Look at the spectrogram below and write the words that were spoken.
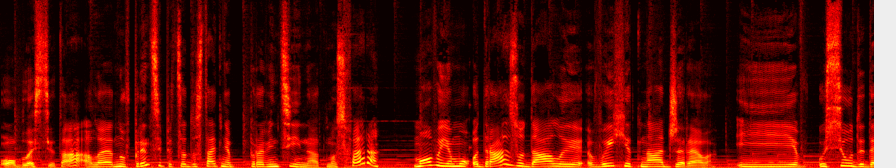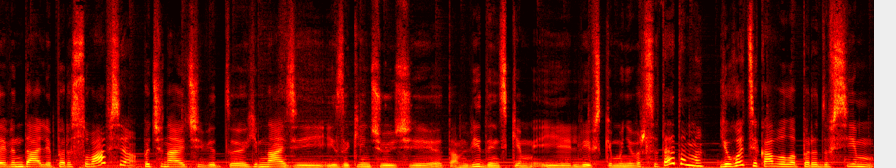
області, та але ну в принципі це достатньо провінційна атмосфера. Мови йому одразу дали вихід на джерела. І усюди, де він далі пересувався, починаючи від гімназії і закінчуючи там віденським і львівським університетами, його цікавила передусім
